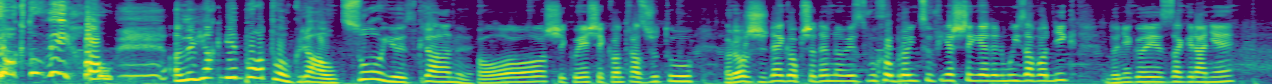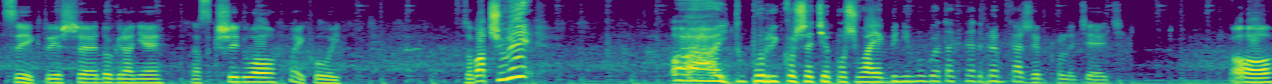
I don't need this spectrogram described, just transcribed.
Jak to wyjechał? Ale jak mnie boto grał? Co jest grane? O, szykuje się kontra z rzutu rożnego. Przede mną jest dwóch obrońców jeszcze jeden mój zawodnik. Do niego jest zagranie. Cyk, tu jeszcze dogranie na skrzydło. No i chuj. Zobaczymy! Oj, tu po rykoszecie poszła, jakby nie mogła tak nad bramkarzem polecieć. O,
